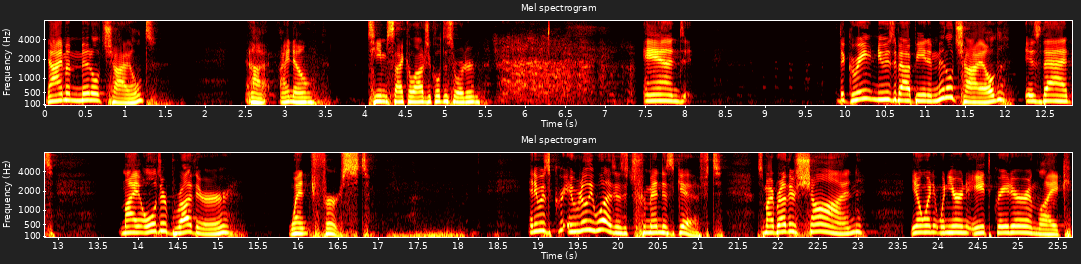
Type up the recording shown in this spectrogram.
Now, I'm a middle child. Uh, I know, team psychological disorder. and the great news about being a middle child is that my older brother went first. And it was it really was. It was a tremendous gift. So my brother Sean, you know, when when you're an eighth grader and like,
